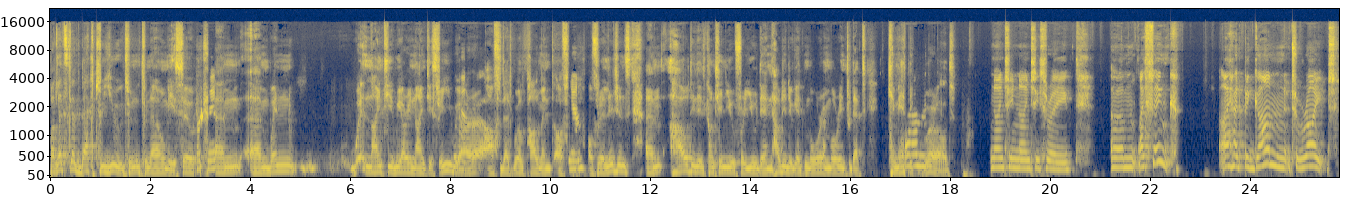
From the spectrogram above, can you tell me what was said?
But let's get back to you, to, to Naomi. So, Okay. um, um, when, when 90, we are in 93, we Yeah. are after that World Parliament of, Yeah. of Religions. Um, how did it continue for you then? How did you get more and more into that Kemetic Um, world? 1993. Um, I think I had begun to write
